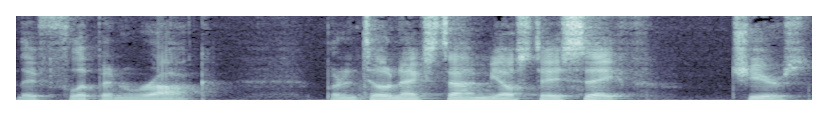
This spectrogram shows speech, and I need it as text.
They flip and rock. But until next time, y'all stay safe. Cheers.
